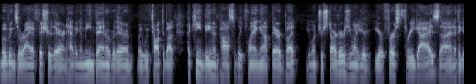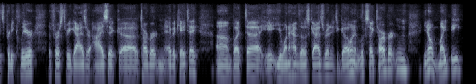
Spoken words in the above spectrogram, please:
moving Zuriah Fisher there and having Amin Vanover there, and we've talked about Hakeem Beamon possibly playing out there. But you want your starters, you want your your first three guys, uh, and I think it's pretty clear the first three guys are Isaac uh, Tarburton, Ebiketie. Um, but uh, you, you want to have those guys ready to go, and it looks like Tarburton, you know, might be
